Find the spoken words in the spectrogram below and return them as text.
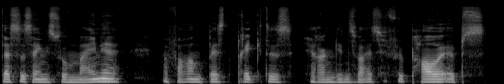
das ist eigentlich so meine Erfahrung, Best Practice, Herangehensweise für Power Apps.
